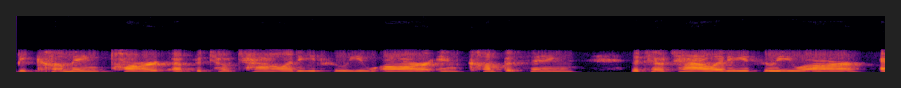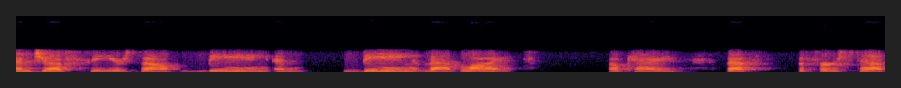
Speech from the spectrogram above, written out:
becoming part of the totality of who you are, encompassing the totality of who you are, and just see yourself being and being that light. Okay? That's the first step.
